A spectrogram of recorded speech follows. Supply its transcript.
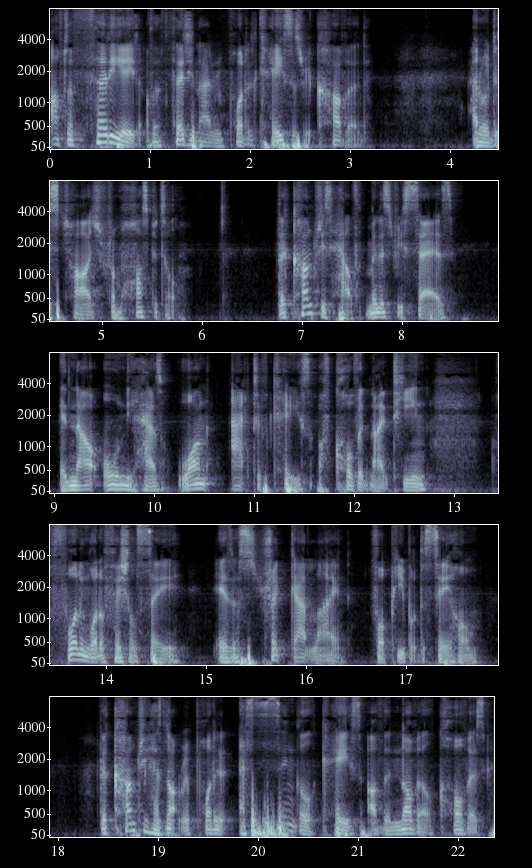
After 38 of the 39 reported cases recovered and were discharged from hospital, the country's health ministry says it now only has one active case of COVID 19, following what officials say is a strict guideline for people to stay home. The country has not reported a single case of the novel COVID,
